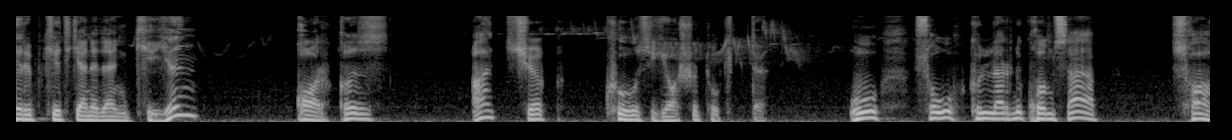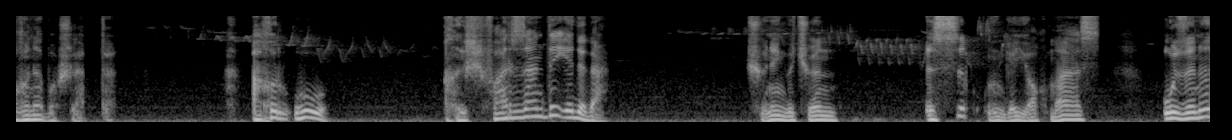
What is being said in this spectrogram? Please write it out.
erib ketganidan keyin qorqiz achchiq ko'z yoshi to'kibdi. U sovuq kunlarni qo'msab sog'ina boshlabdi. Axir u qish farzandi edida shuning uchun issiq unga yoqmas o'zini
